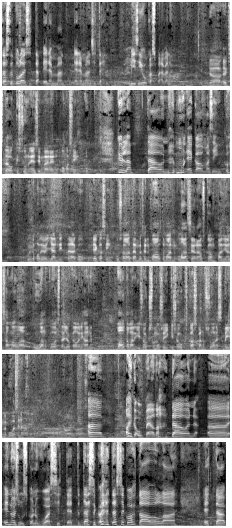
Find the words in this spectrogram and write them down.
tästä tulee sitten enemmän, enemmän sitten viisi julkaispäivänä. Ja eikö tämä olekin sun ensimmäinen oma sinkku? Kyllä, tämä on mun eka oma sinkku kuinka paljon jännittää, kun eka sinkku saa tämmöisen valtavan lanseerauskampanjan samalla UMKsta, joka on ihan valtavan isoksi musiikkishowksi kasvanut Suomessa viime vuosina? Ää, aika upealta. Tämä on, ää, en olisi uskonut vuosi sitten, että tässä, tässä kohtaa ollaan. Että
